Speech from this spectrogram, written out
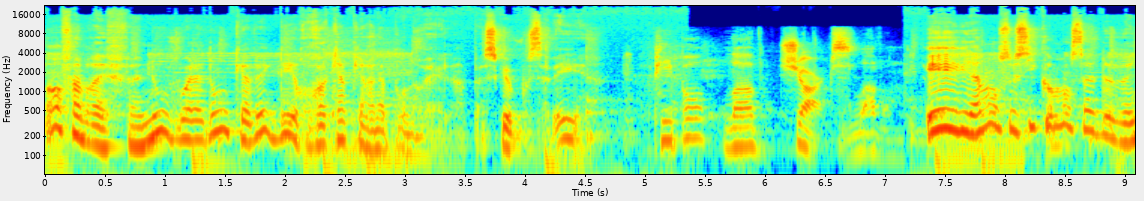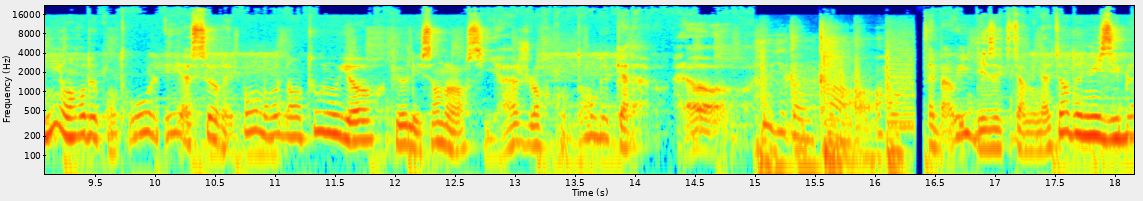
Enfin bref, nous voilà donc avec des requins piranha pour Noël. Parce que vous savez. People love sharks. Love them. Et évidemment, ceci commence à devenir hors de contrôle et à se répandre dans tout New York, laissant dans leur sillage leur comptant de cadavres. Alors. Eh bah oui, des exterminateurs de nuisibles.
